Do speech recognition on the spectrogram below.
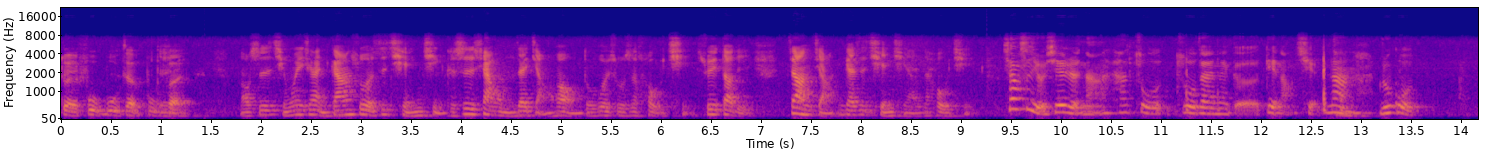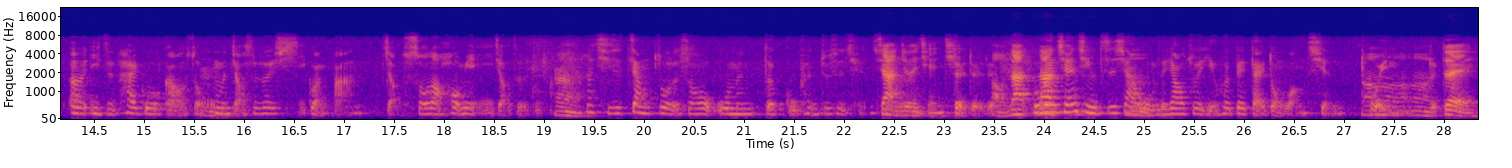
对腹部这部分。老师，请问一下，你刚刚说的是前倾，可是像我们在讲的话，我们都会说是后倾，所以到底这样讲应该是前倾还是后倾？像是有些人啊，他坐坐在那个电脑前，那如果。呃，椅子太过高的时候，我们脚是不是会习惯把脚收到后面椅脚这个地方？嗯，那其实这样做的时候，我们的骨盆就是前倾，这样就会前倾。对对对。哦，那骨盆前倾之下，我们的腰椎也会被带动往前推。嗯嗯对，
